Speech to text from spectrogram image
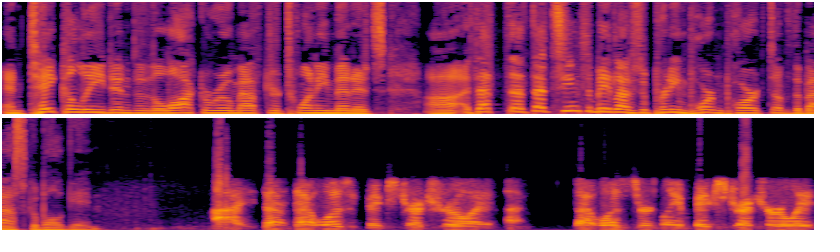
and take a lead into the locker room after 20 minutes. Uh, that, that, that that seemed to me like was a pretty important part of the basketball game. I that that was a big stretch early. That was certainly a big stretch early.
